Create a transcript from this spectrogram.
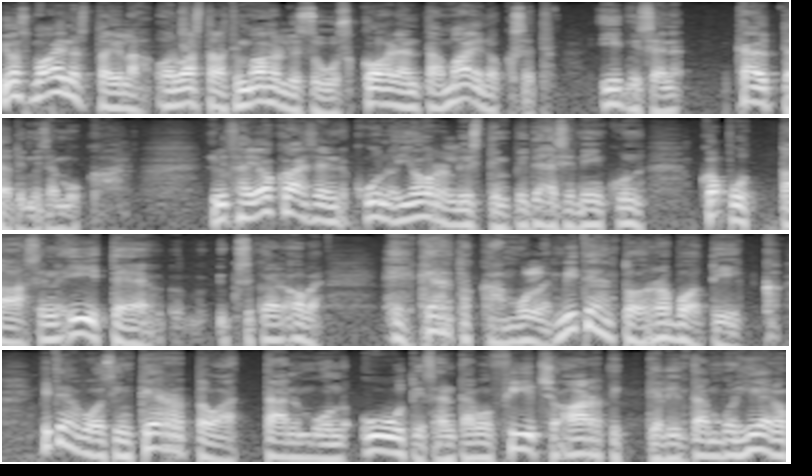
Jos mainostajilla on vastaavasti mahdollisuus kohdentaa mainokset ihmisen käyttäytymisen mukaan, Nythän jokaisen kunnon journalistin pitäisi niin kuin koputtaa sinne IT-yksikön ove hei kertokaa mulle, miten tuo robotiikka, miten voisin kertoa tämän mun uutisen, tämän mun feature-artikkelin, tämän mun hienon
